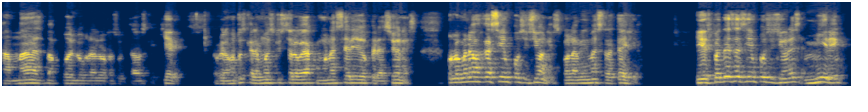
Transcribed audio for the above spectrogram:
jamás va a poder lograr los resultados que quiere. Lo que nosotros queremos es que usted lo vea como una serie de operaciones. Por lo menos haga 100 posiciones con la misma estrategia. Y después de esas 100 posiciones, mire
